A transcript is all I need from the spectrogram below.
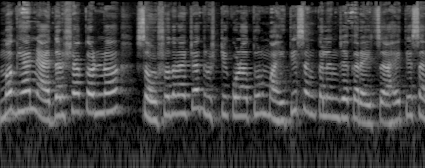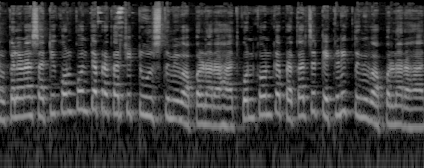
मग ह्या न्यायादर्शाकडनं संशोधनाच्या दृष्टिकोनातून माहिती संकलन जे करायचं आहे ते संकलनासाठी कोणकोणत्या प्रकारची टूल्स तुम्ही वापरणार आहात? कोणकोणत्या प्रकारचे टेक्निक तुम्ही वापरणार आहात?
